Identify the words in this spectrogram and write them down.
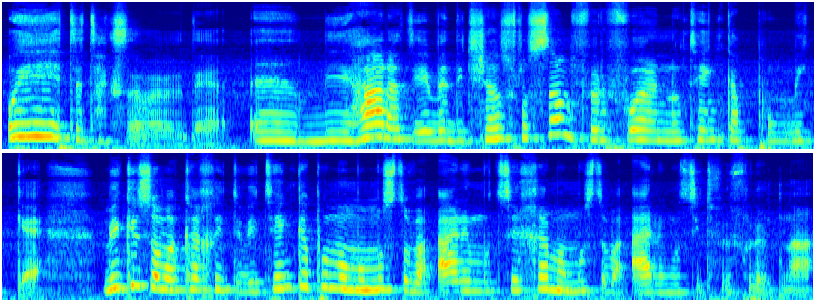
Och jag är jättetacksam över det. Eh, ni hör att jag är väldigt känslosam för att få en att tänka på mycket. Mycket som man kanske inte vill tänka på men man måste vara ärlig mot sig själv, man måste vara ärlig mot sitt förflutna.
